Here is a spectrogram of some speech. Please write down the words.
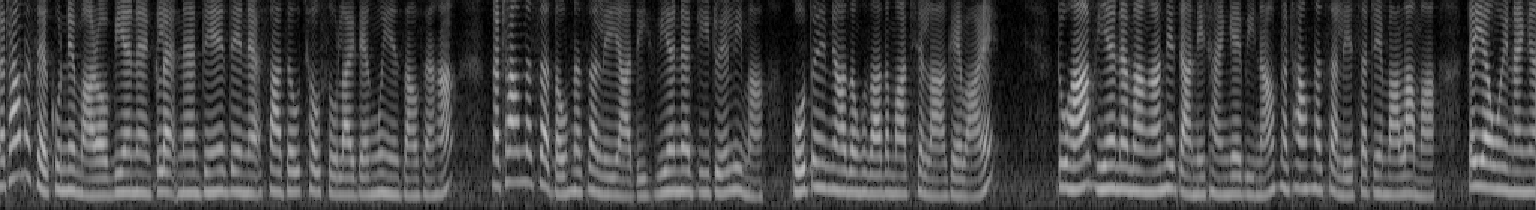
2020ခုနှစ်မှာတော့ Vienna Club နန်တင်းအသင်းနဲ့စာချုပ်ချုပ်ဆိုလိုက်တဲ့ငွေရင်ဆောင်ဆန်ဟာ2023-24ရာသီ Vienna ပြည်တွင်းလီမှာဂိုးသွင်းအများဆုံးကစားသမားဖြစ်လာခဲ့ပါတယ်။သူဟာ Vienna မှာ9နှစ်ကြာနေထိုင်ခဲ့ပြီးနောက်2024စက်တင်ဘာလမှာတရားဝင်နိုင်ငံ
